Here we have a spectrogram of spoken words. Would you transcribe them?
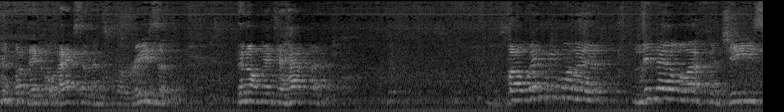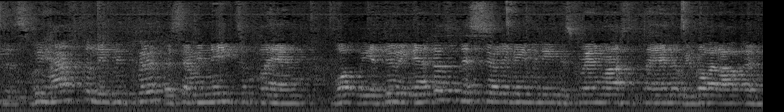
they're called accidents for a reason. They're not meant to happen. But when we want to live our life for Jesus, we have to live with purpose and we need to plan what we are doing. Now, it doesn't necessarily mean we need this grand master plan that we write up and,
